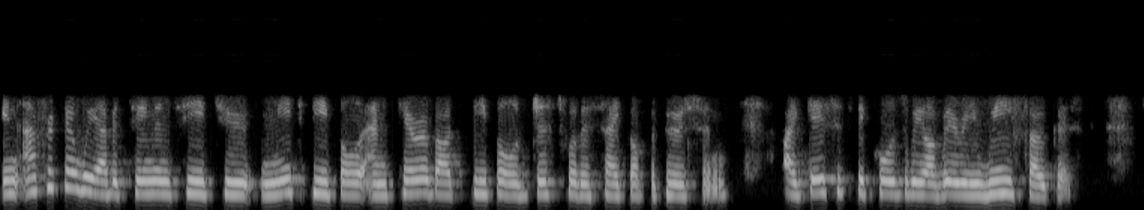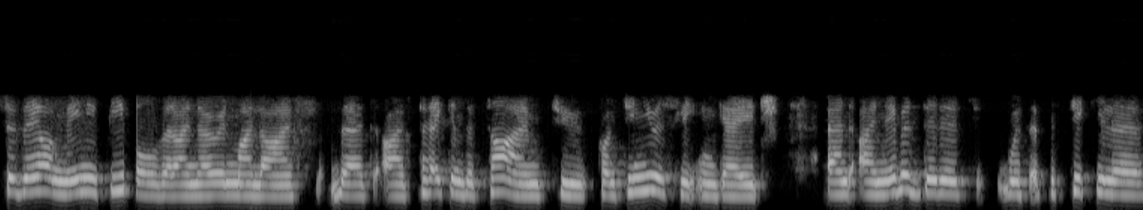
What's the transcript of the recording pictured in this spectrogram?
in Africa, we have a tendency to meet people and care about people just for the sake of the person. I guess it's because we are very we focused. So there are many people that I know in my life that I've taken the time to continuously engage and I never did it with a particular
